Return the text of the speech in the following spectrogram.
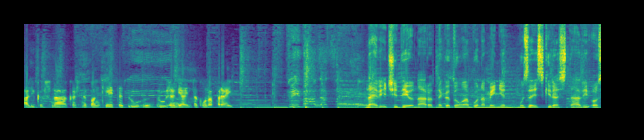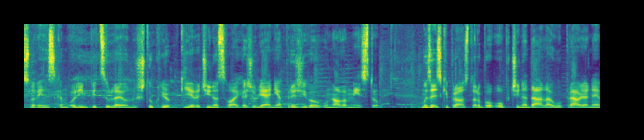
ali kakšne bankete, druženja in tako naprej. Največji del Narodnega doma bo namenjen muzejski razstavi o slovenskem olimpicu Leonu Štuklju, ki je večino svojega življenja preživel v novem mestu. Muzejski prostor bo občina dala v upravljanje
